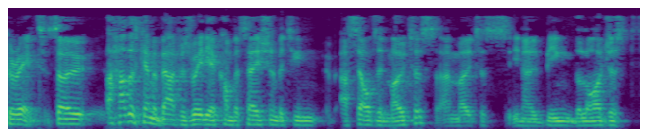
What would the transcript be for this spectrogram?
Correct. So how this came about was really a conversation between ourselves and Motus. Uh, Motus, you know, being the largest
